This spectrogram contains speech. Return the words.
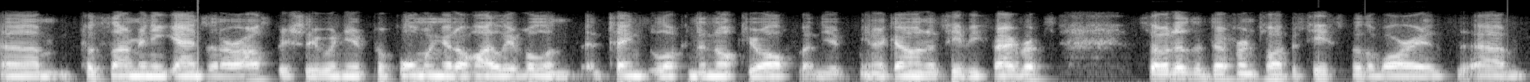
um, for so many games in a row, especially when you're performing at a high level and, and teams are looking to knock you off and you you know going as heavy favourites. So it is a different type of test for the Warriors, um,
